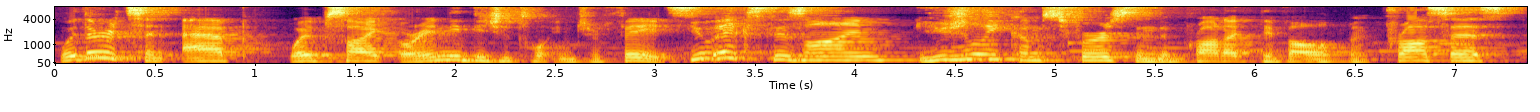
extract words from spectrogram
whether it's an app, website, or any digital interface. UX design usually comes first in the product development process,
